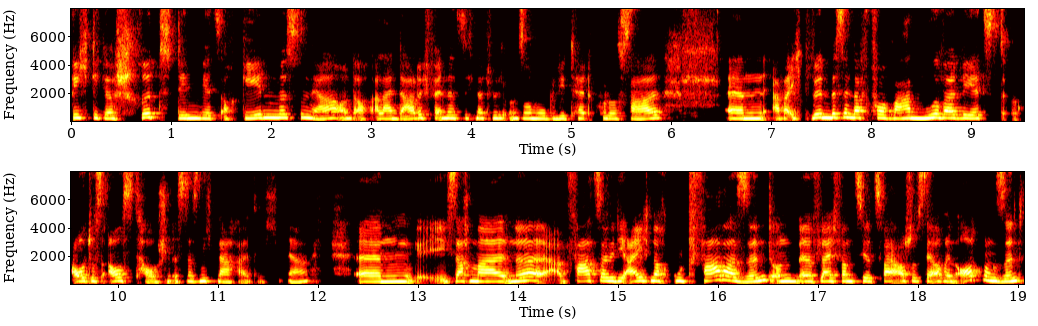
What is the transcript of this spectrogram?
wichtiger Schritt, den wir jetzt auch gehen müssen, ja, und auch allein dadurch verändert sich natürlich unsere Mobilität kolossal. Ähm, aber ich will ein bisschen davor warnen, nur weil wir jetzt Autos austauschen, ist das nicht nachhaltig. Ja? Ähm, ich sag mal, ne, Fahrzeuge, die eigentlich noch gut fahrbar sind und äh, vielleicht vom CO2-Ausschuss ja auch in Ordnung sind,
